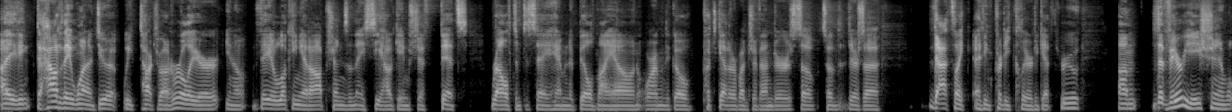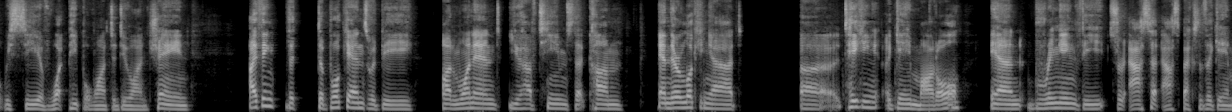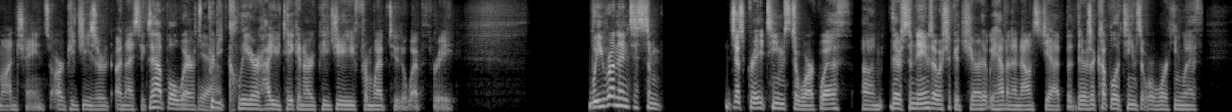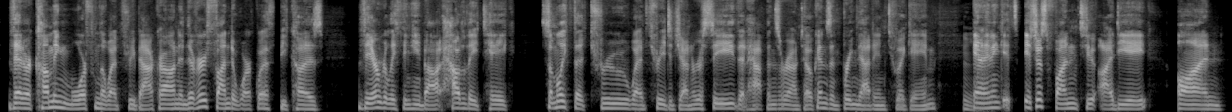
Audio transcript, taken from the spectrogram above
I think the how do they want to do it? We talked about earlier. You know, they're looking at options and they see how GameShift fits relative to say, hey, I'm going to build my own, or I'm going to go put together a bunch of vendors. So, so there's a that's like I think pretty clear to get through. Um, the variation in what we see of what people want to do on chain, I think the the bookends would be on one end you have teams that come and they're looking at uh, taking a game model and bringing the sort of asset aspects of the game on chain. So RPGs are a nice example where it's yeah. pretty clear how you take an RPG from Web 2 to Web 3. We run into some just great teams to work with. Um, there's some names I wish I could share that we haven't announced yet, but there's a couple of teams that we're working with that are coming more from the Web3 background. And they're very fun to work with because they're really thinking about how do they take some like the true Web3 degeneracy that happens around tokens and bring that into a game. Hmm. And I think it's it's just fun to ideate on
